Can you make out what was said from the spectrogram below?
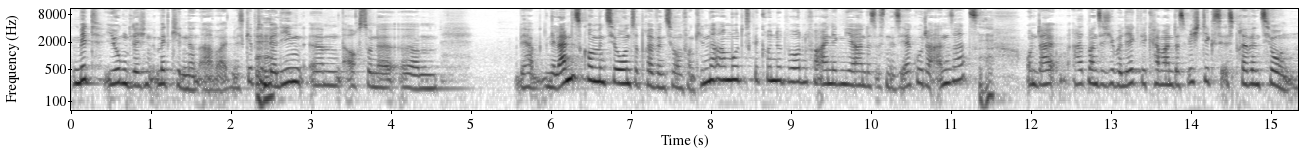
mit Jugendlichen, mit Kindern arbeiten. Es gibt mhm. in Berlin ähm, auch so eine, ähm, wir haben eine Landeskonvention zur Prävention von Kinderarmut ist gegründet worden vor einigen Jahren. Das ist ein sehr guter Ansatz. Mhm. Und da hat man sich überlegt, wie kann man, das Wichtigste ist Prävention.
